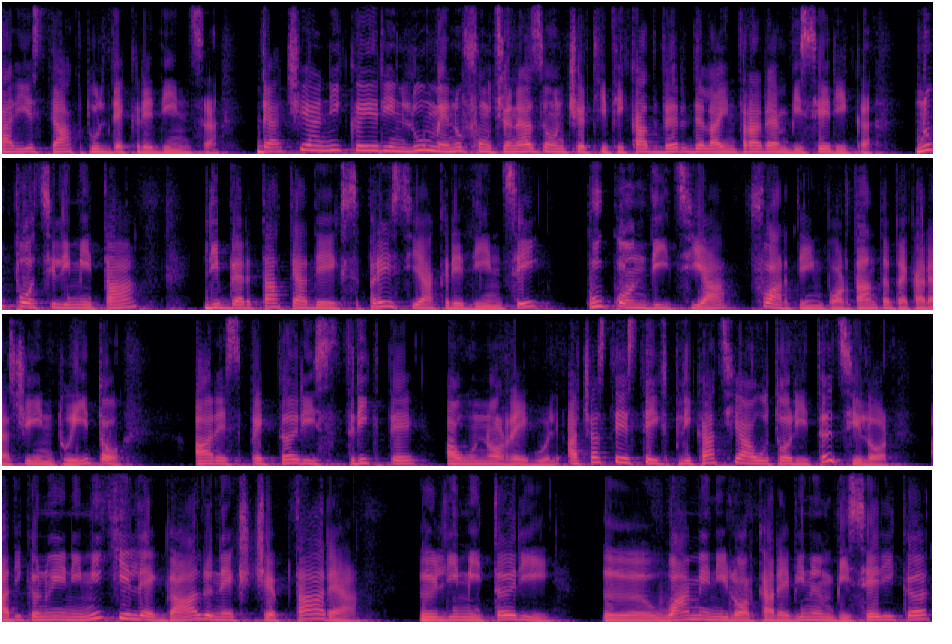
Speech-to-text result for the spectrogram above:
care este actul de credință. De aceea, nicăieri în lume nu funcționează un certificat verde la intrarea în biserică. Nu poți limita libertatea de expresie a credinței cu condiția foarte importantă pe care ați și intuit-o, a respectării stricte a unor reguli. Aceasta este explicația autorităților, adică nu e nimic ilegal în acceptarea uh, limitării uh, oamenilor care vin în biserică,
